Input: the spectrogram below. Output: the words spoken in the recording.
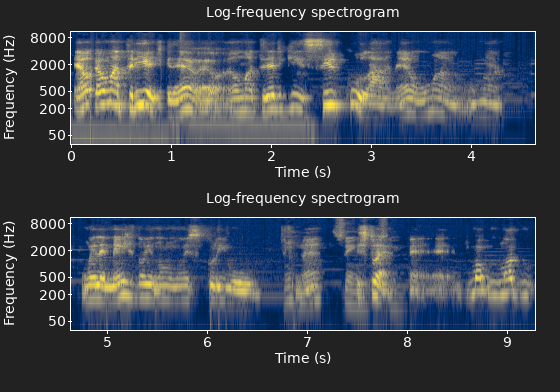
É, é uma tríade, né? É, é uma tríade que circular, né? Uma, uma, um elemento não, não, não exclui o outro, uhum, né? Sim, Isto é, é, é, de modo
